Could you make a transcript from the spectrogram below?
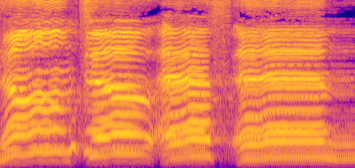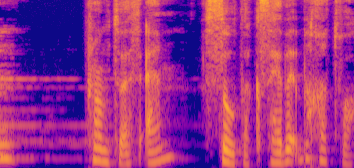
Pronto FM Pronto FM صوتك سابق بخطوة.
